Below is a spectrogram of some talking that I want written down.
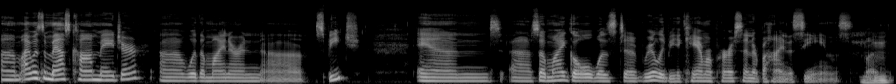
Um, I was a mass comm major uh, with a minor in uh, speech. And uh, so my goal was to really be a camera person or behind the scenes, but, Mhm.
